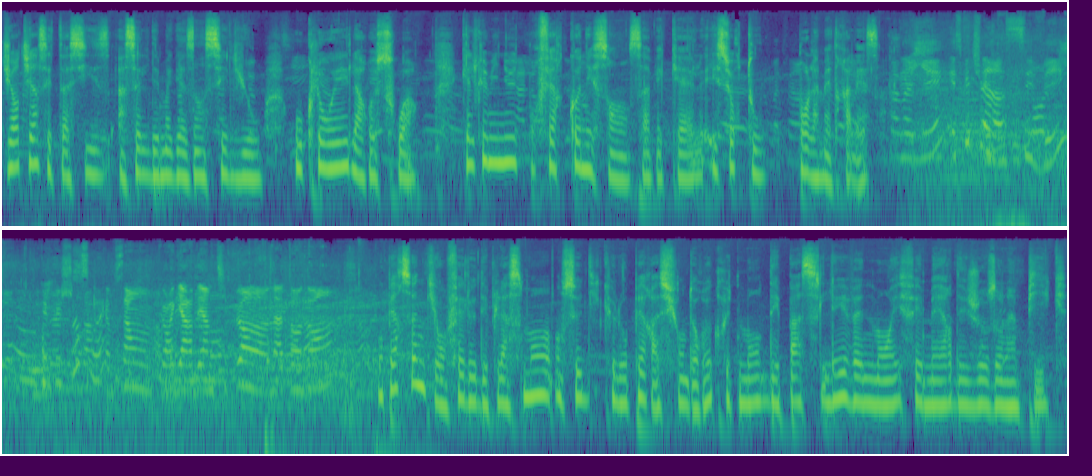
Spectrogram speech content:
Georgia s'est assise à celle des magasins Célio, où Chloé la reçoit. Quelques minutes pour faire connaissance avec elle et surtout pour la mettre à l'aise. Est-ce que tu as un CV ou quelque chose Comme ça, on peut regarder un petit peu en attendant. Aux personnes qui ont fait le déplacement, on se dit que l'opération de recrutement dépasse l'événement éphémère des Jeux Olympiques.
